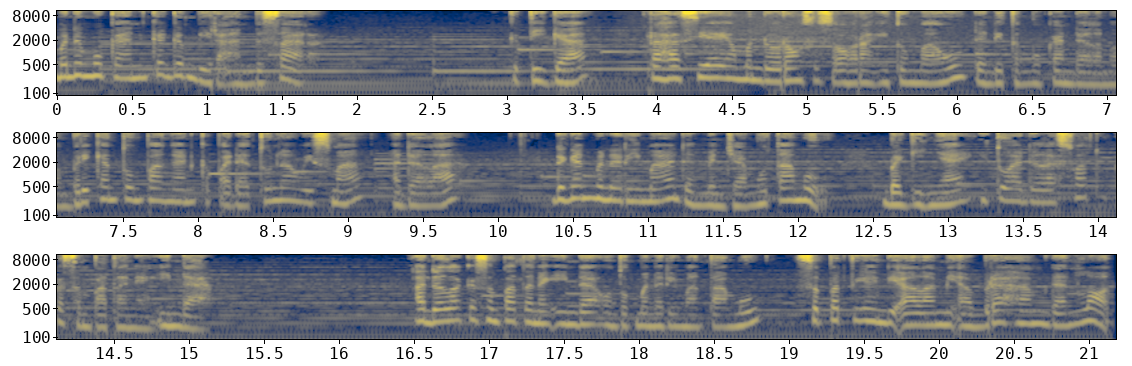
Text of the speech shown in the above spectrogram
menemukan kegembiraan besar. Ketiga, rahasia yang mendorong seseorang itu mau dan ditemukan dalam memberikan tumpangan kepada tunawisma adalah dengan menerima dan menjamu tamu. Baginya, itu adalah suatu kesempatan yang indah adalah kesempatan yang indah untuk menerima tamu, seperti yang dialami Abraham dan Lot.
